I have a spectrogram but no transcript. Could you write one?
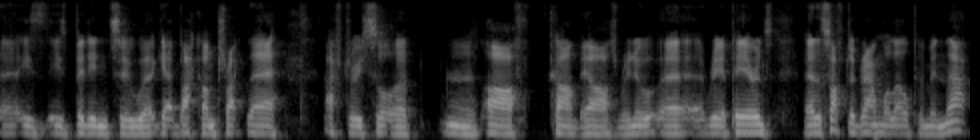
uh, is is bidding to uh, get back on track there after his sort of half can't be asked renew uh, reappearance. Uh, the softer ground will help him in that,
